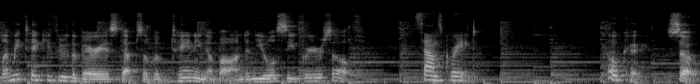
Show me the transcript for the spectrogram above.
Let me take you through the various steps of obtaining a bond and you will see for yourself. Sounds great. Okay, so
